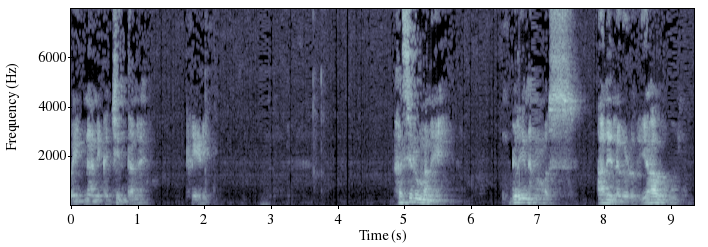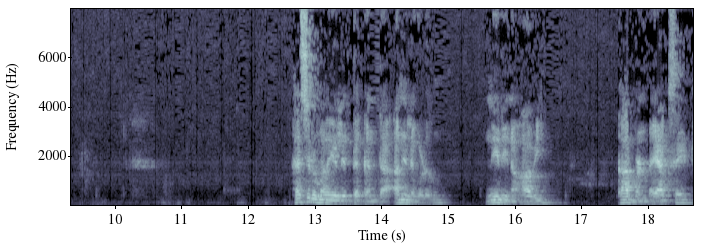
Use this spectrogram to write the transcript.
ವೈಜ್ಞಾನಿಕ ಚಿಂತನೆ ಕೇಳಿ. ಹಸಿರು ಮನೆ ಗ್ರೀನ್ ಹೌಸ್ ಅನಿಲಗಳು ಯಾವುವು? ಹಸಿರು ಮನೆಯಲ್ಲಿರ್ತಕ್ಕಂಥ ಅನಿಲಗಳು, ನೀರಿನ ಆವಿ, carbon dioxide,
